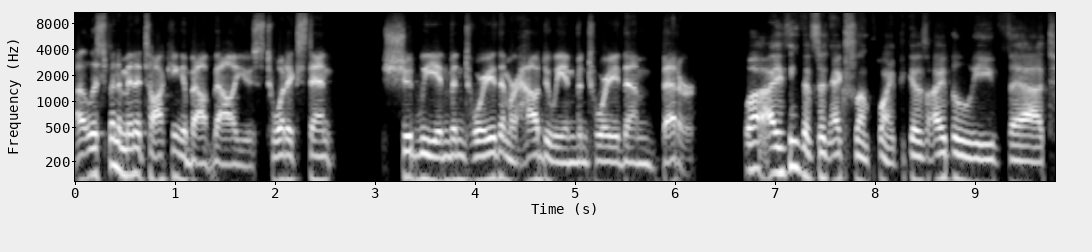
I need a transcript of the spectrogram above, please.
uh, let's spend a minute talking about values to what extent should we inventory them or how do we inventory them better well i think that's an excellent point because i believe that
